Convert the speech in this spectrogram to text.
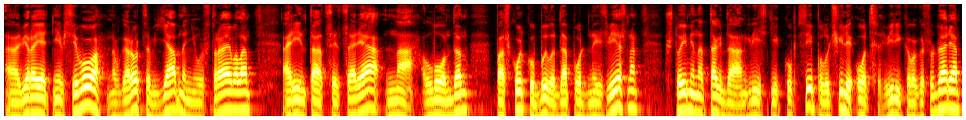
А, вероятнее всего, новгородцев явно не устраивала ориентация царя на Лондон, поскольку было доподлинно известно, что именно тогда английские купцы получили от великого государя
